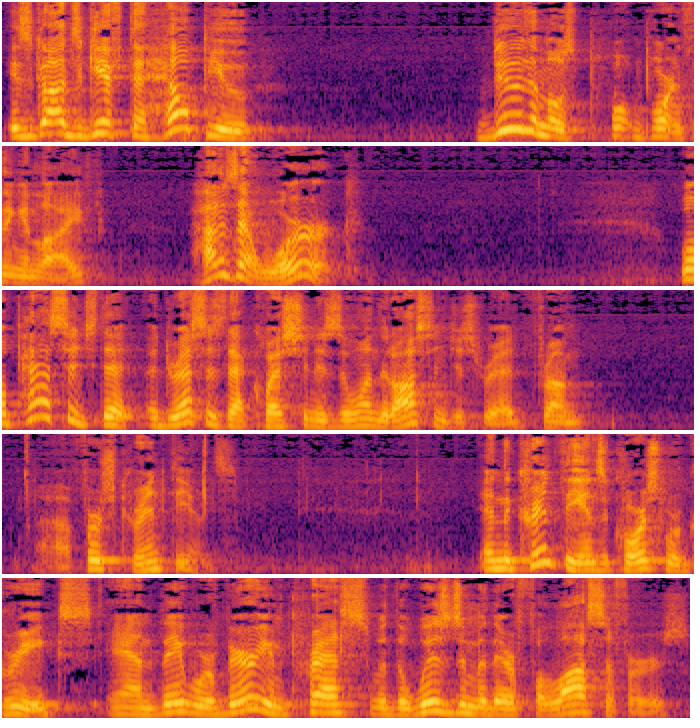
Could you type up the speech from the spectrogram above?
is God's gift to help you do the most important thing in life, how does that work? Well, a passage that addresses that question is the one that Austin just read from uh, 1 Corinthians. And the Corinthians, of course, were Greeks, and they were very impressed with the wisdom of their philosophers.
